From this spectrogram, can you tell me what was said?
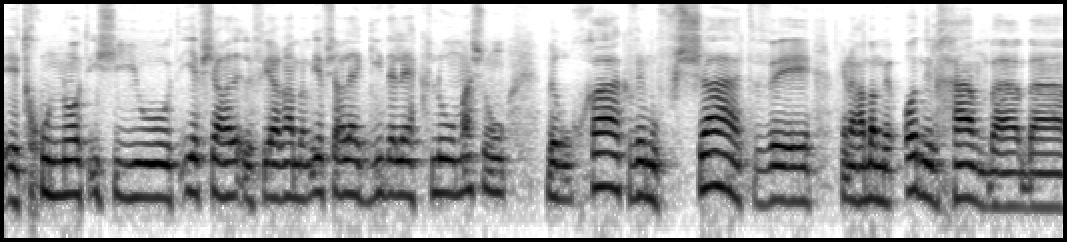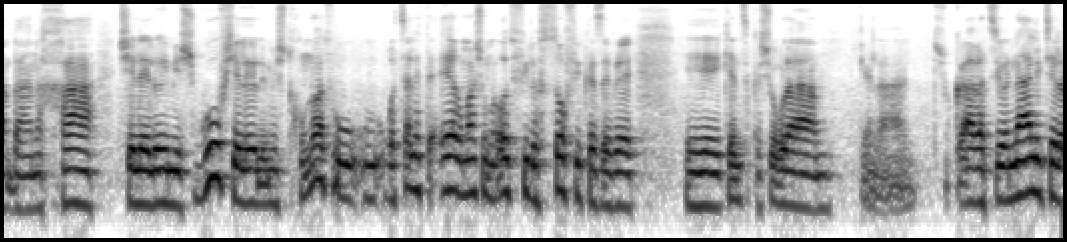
אה, תכונות אישיות, אי אפשר, לפי הרמב"ם, אי אפשר להגיד עליה כלום, משהו מרוחק ומופשט, וכן הרמב"ם מאוד נלחם בהנחה של אלוהים יש גוף, של אלוהים יש תכונות, והוא רצה לתאר משהו מאוד פילוסופי כזה, וכן, זה קשור ל... כן, לתשוקה הרציונלית של,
